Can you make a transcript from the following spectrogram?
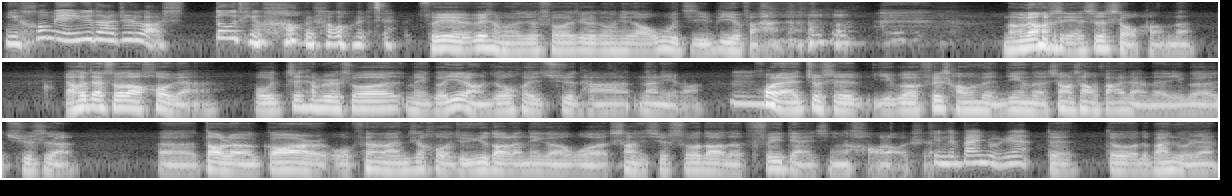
你后面遇到这老师都挺好的，我觉得。所以为什么就说这个东西叫物极必反，能量是也是守恒的。然后再说到后边，我之前不是说每隔一两周会去他那里吗？嗯后来就是一个非常稳定的向上发展的一个趋势。呃，到了高二，我分完之后就遇到了那个我上一期说到的非典型好老师就，你的班主任，对，对我的班主任，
